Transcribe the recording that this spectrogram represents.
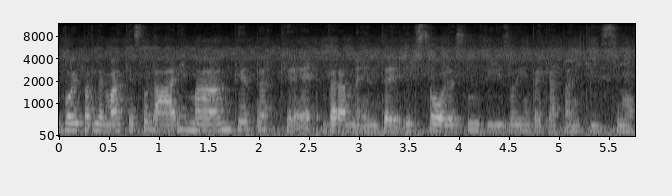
voi per le macchie solari ma anche perché veramente il sole sul viso invecchia tantissimo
